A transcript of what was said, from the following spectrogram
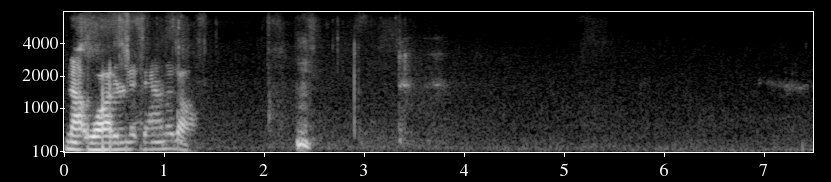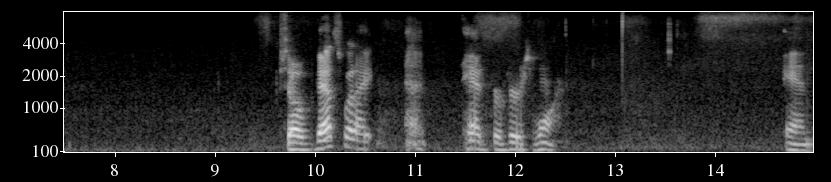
not watering it down at all. So that's what I had for verse 1. And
